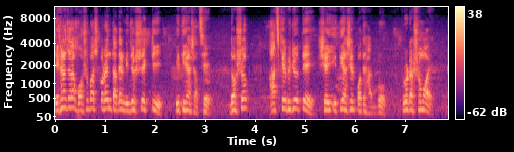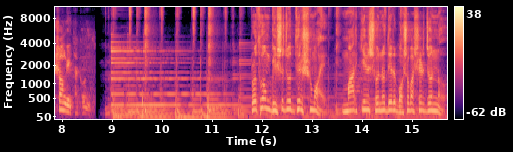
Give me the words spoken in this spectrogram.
এখানে যারা বসবাস করেন, তাদের নিজস্ব একটি ইতিহাস আছে। দর্শক, আজকের ভিডিওতে সেই ইতিহাসের পথে হাঁটবো। পুরোটা সময় সঙ্গেই থাকুন। প্রথম বিশ্বযুদ্ধের সময় মার্কিন সৈন্যদের বসবাসের জন্য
